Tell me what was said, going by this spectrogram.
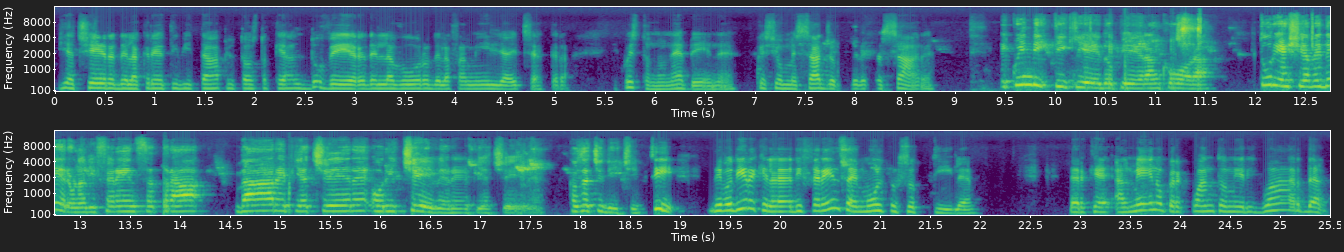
piacere della creatività piuttosto che al dovere del lavoro, della famiglia, eccetera. E questo non è bene, questo è un messaggio che deve passare. E quindi ti chiedo, Piera, ancora, tu riesci a vedere una differenza tra dare piacere o ricevere piacere. Cosa ci dici? Sì, devo dire che la differenza è molto sottile, perché almeno per quanto mi riguarda,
